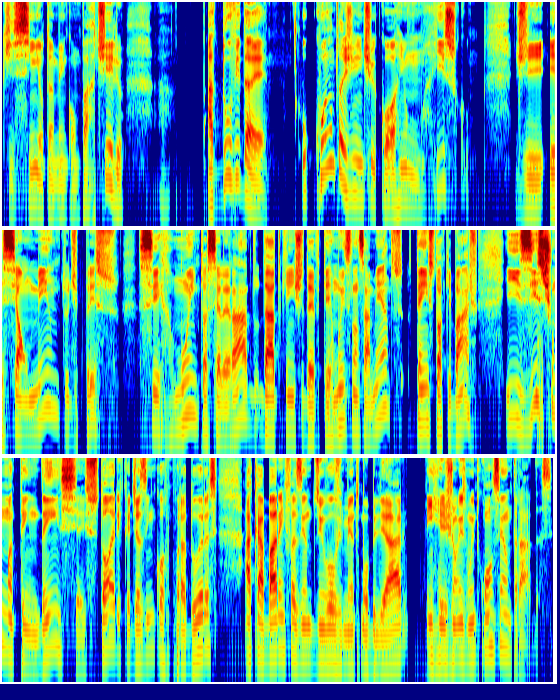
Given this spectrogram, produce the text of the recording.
que sim, eu também compartilho, a dúvida é o quanto a gente corre um risco de esse aumento de preço ser muito acelerado, dado que a gente deve ter muitos lançamentos, tem estoque baixo, e existe uma tendência histórica de as incorporadoras acabarem fazendo desenvolvimento imobiliário em regiões muito concentradas.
